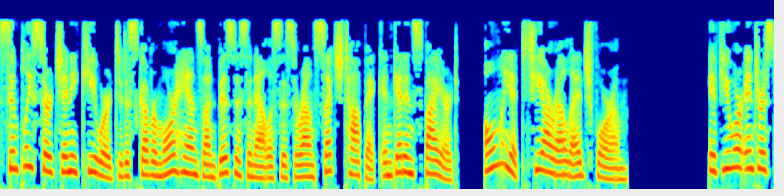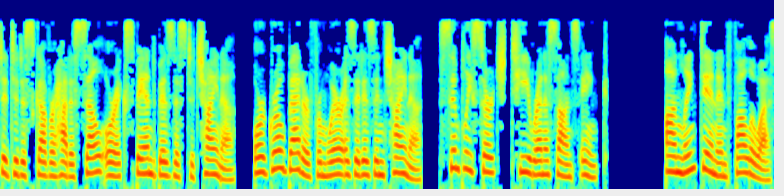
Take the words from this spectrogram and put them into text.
Simply search any keyword to discover more hands-on business analysis around such topic and get inspired. Only at TRL Edge Forum. If you are interested to discover how to sell or expand business to China, or grow better from where as it is in China, simply search T Renaissance Inc. on LinkedIn and follow us,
